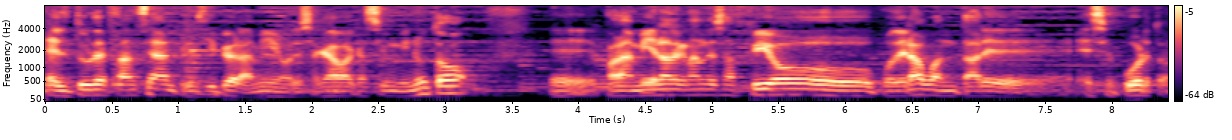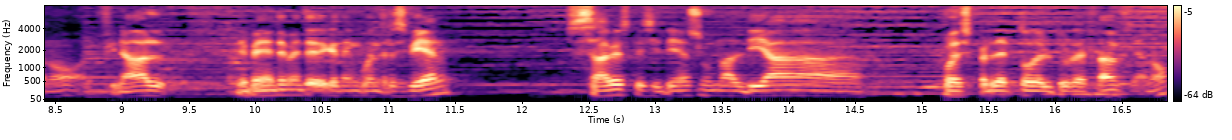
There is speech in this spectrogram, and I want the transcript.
el Tour de Francia en principio era mío, le sacaba casi un minuto. Eh, para mí era el gran desafío poder aguantar eh, ese puerto, ¿no? Al final, independientemente de que te encuentres bien, sabes que si tienes un mal día puedes perder todo el Tour de Francia, ¿no?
